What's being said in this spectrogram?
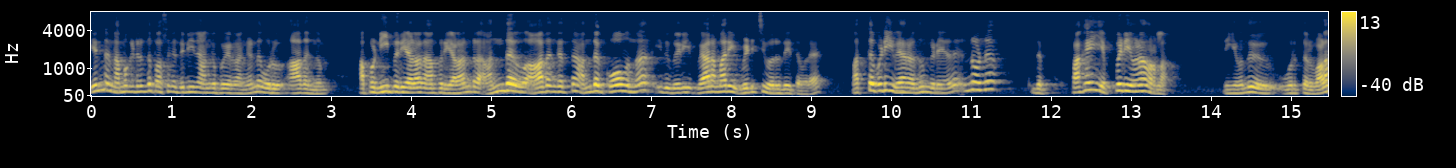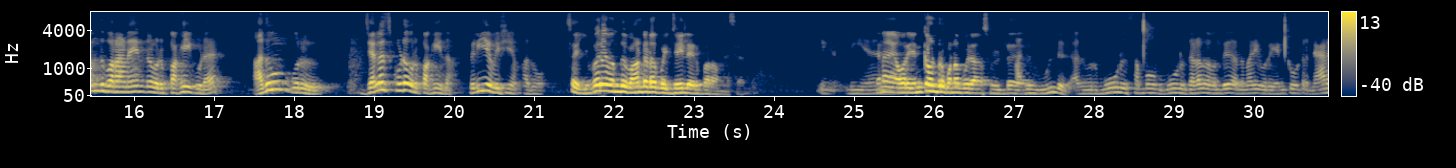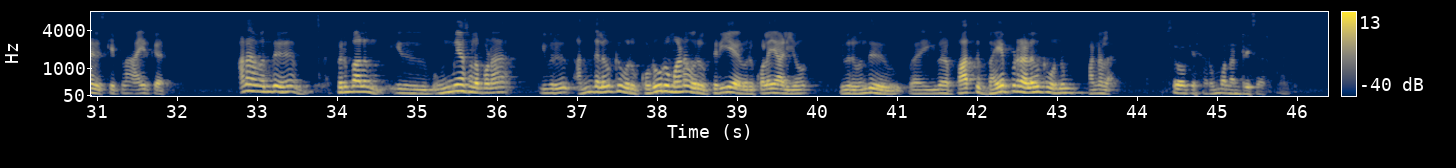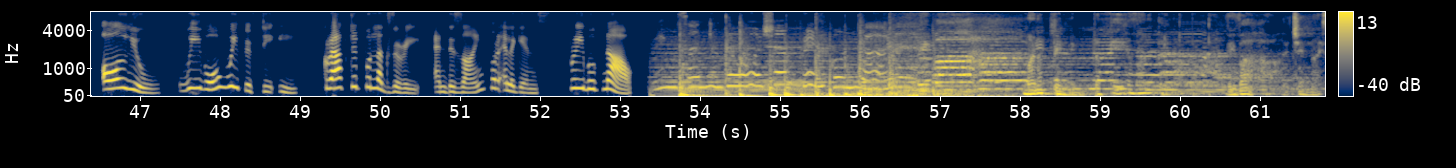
என்ன நம்மக்கிட்ட இருந்து பசங்க திடீர்னு அங்கே போயிடுறாங்கன்னு ஒரு ஆதங்கம். அப்போ நீ பெரியாளா நான் பெரியாளான்ற அந்த ஆதங்கத்தை அந்த கோபம் தான் இது வெறி வேறு மாதிரி வெடித்து வருதே தவிர மற்றபடி வேற எதுவும் கிடையாது. இன்னொன்று இந்த பகை எப்படி வேணால் வரலாம். நீங்கள் வந்து ஒருத்தர் வளர்ந்து போகிறானேன்ற ஒரு பகை கூட அதுவும் ஒரு ஜெலஸ் கூட ஒரு பகை தான் பெரிய விஷயம் அதுவும். சார் இவரே வந்து வாண்டடாக போய் ஜெயிலில் இருப்பாராமே சார் நீங்கள் ஏன்னா அவரை என்கவுண்டர் பண்ண போயிடாங்க சொல்லிட்டு. அது உண்டு. அது ஒரு மூணு சம்பவம் மூணு தடவை வந்து அந்த மாதிரி ஒரு என்கவுண்டர் நேர எஸ்கேப்லாம் ஆயிருக்காரு. ஆனால் வந்து பெரும்பாலும் இது உண்மையாக சொல்லப்போனால் இவர் அந்த அளவுக்கு ஒரு கொடூரமான ஒரு பெரிய ஒரு கொலையாளியோ இவர் வந்து இவரை பார்த்து பயப்படுற அளவுக்கு ஒன்றும் பண்ணலை. சார் ஓகே சார் ரொம்ப நன்றி sir All new. Vivo V50e, crafted for luxury and designed for elegance. Pre-book now. മണപ്പെണ്ണിൻ പ്രത്യേകമാണ് വിവാഹ ചെന്നൈ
